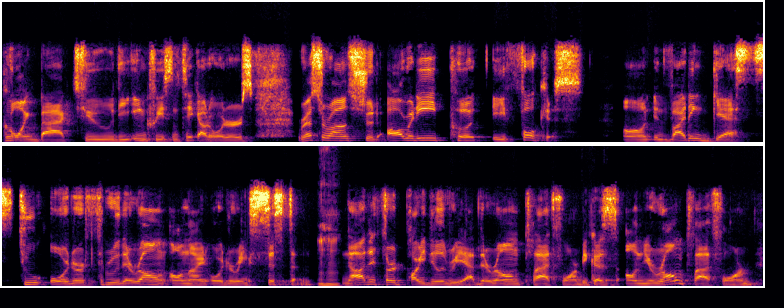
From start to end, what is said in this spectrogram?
going back to the increase in takeout orders, restaurants should already put a focus on inviting guests to order through their own online ordering system, mm-hmm. not a third party delivery app, their own platform. Because on your own platform,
